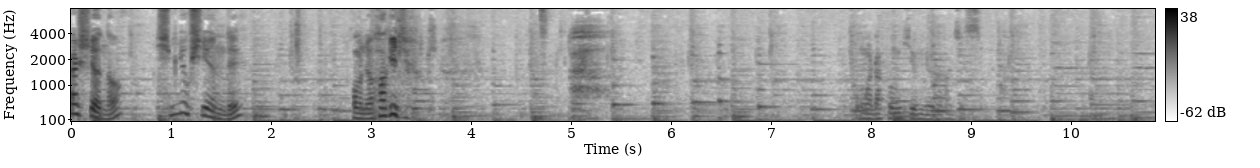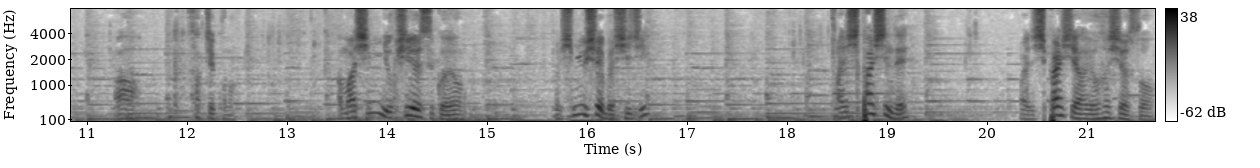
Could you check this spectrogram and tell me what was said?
18시였나? 16시였는데? 잠깐만요 확인 좀 하... 정말 나쁜 기억력을 가지고 있습니다. 아 삭제구나. 아마 16시였을 거예요. 16시가 몇 시지? 아니 18시인데. 아니 18시야. 6시였어.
